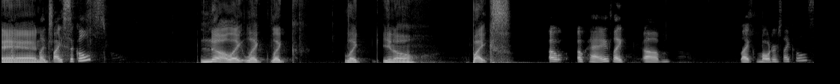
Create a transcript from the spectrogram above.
like, and like bicycles. no, like like like like, you know, bikes. Oh, okay. Like um, like motorcycles.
